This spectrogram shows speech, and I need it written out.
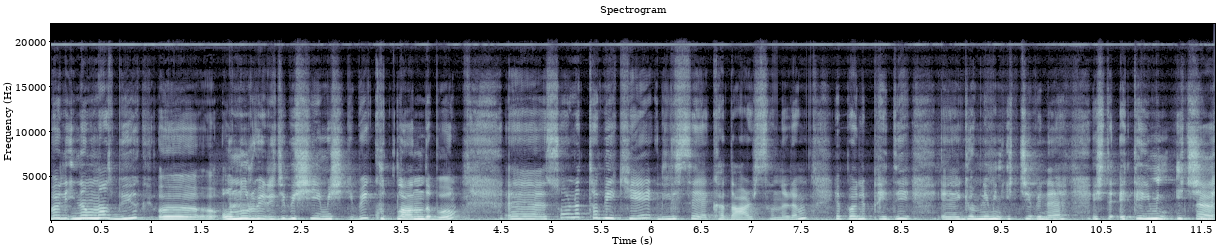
böyle inanılmaz büyük e, onur verici bir şeymiş gibi kutlandı bu. E, sonra tabii ki liseye kadar sanırım hep böyle pedi e, gömleğimin iç cebine işte eteğimin içine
